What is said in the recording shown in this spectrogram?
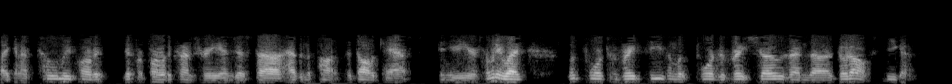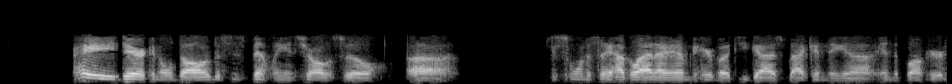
like in a totally part of, different part of the country, and just uh, having the pod, the dog cast in your ear. So anyway, look forward to a great season. Look forward to great shows, and uh, go dogs. See you guys. Hey, Derek and Old Dog. This is Bentley in Charlottesville. Uh, just want to say how glad I am to hear about you guys back in the uh, in the bunker,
